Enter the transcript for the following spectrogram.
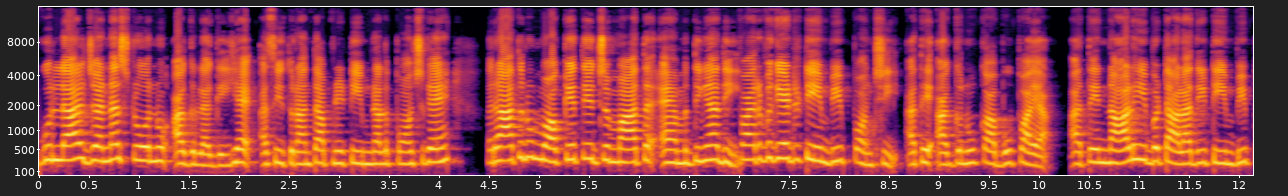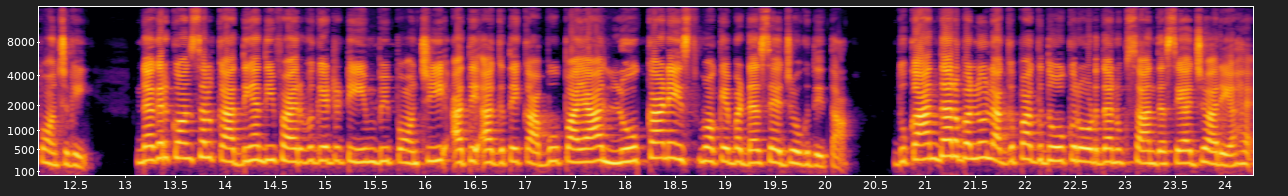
ਗੁੱਲਾਲ ਜਨਰਲ ਸਟੋਰ ਨੂੰ ਅੱਗ ਲੱਗੀ ਹੈ। ਅਸੀਂ ਤੁਰੰਤ ਆਪਣੀ ਟੀਮ ਨਾਲ ਪਹੁੰਚ ਗਏ। ਰਾਤ ਨੂੰ ਮੌਕੇ ਤੇ ਜਮਾਤ ਅਹਿਮਦੀਆਂ ਦੀ ਫਾਇਰ ਬ੍ਰਿਗੇਡ ਟੀਮ ਵੀ ਪਹੁੰਚੀ ਅਤੇ ਅੱਗ ਨੂੰ ਕਾਬੂ ਪਾਇਆ ਅਤੇ ਨਾਲ ਹੀ ਬਟਾਲਾ ਦੀ ਟੀਮ ਵੀ ਪਹੁੰਚ ਗਈ। ਨਗਰ ਕੌਂਸਲ ਕਾਦੀਆਂ ਦੀ ਫਾਇਰ ਬ੍ਰਿਗੇਡ ਟੀਮ ਵੀ ਪਹੁੰਚੀ ਅਤੇ ਅੱਗ ਤੇ ਕਾਬੂ ਪਾਇਆ। ਲੋਕਾਂ ਨੇ ਇਸ ਮੌਕੇ ਵੱਡਾ ਸਹਿਯੋਗ ਦਿੱਤਾ। ਦੁਕਾਨਦਾਰ ਵੱਲੋਂ ਲਗਭਗ 2 ਕਰੋੜ ਦਾ ਨੁਕਸਾਨ ਦੱਸਿਆ ਜਾ ਰਿਹਾ ਹੈ।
